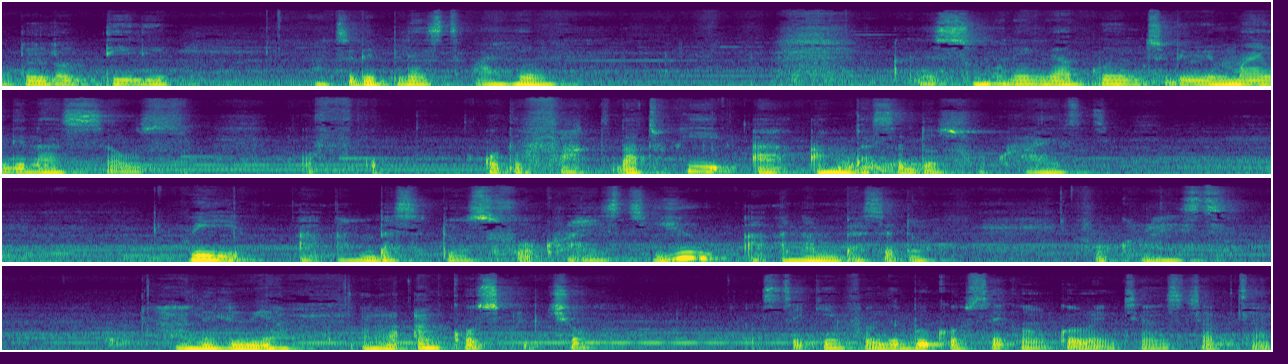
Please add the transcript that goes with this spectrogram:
of the Lord daily and to be blessed by Him. And this morning, we are going to be reminding ourselves of, of the fact that we are ambassadors for Christ. We are ambassadors for Christ. You are an ambassador for Christ. Hallelujah. And our anchor scripture is taken from the book of Second Corinthians chapter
